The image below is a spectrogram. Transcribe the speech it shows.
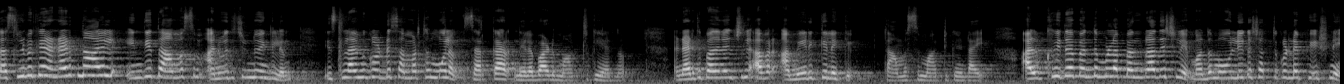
തസ്ലിമയ്ക്ക് രണ്ടായിരത്തി നാലിൽ ഇന്ത്യ താമസം അനുവദിച്ചിരുന്നുവെങ്കിലും ഇസ്ലാമികളുടെ സമ്മർദ്ദം മൂലം സർക്കാർ നിലപാട് മാറ്റുകയായിരുന്നു. രണ്ടായിരത്തി പതിനഞ്ചിൽ അവർ അമേരിക്കയിലേക്ക് താമസം മാറ്റുകയുണ്ടായി അൽഖ്വയ്ദ ബന്ധമുള്ള ബംഗ്ലാദേശിലെ മതമൗലിക ശക്തികളുടെ ഭീഷണി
